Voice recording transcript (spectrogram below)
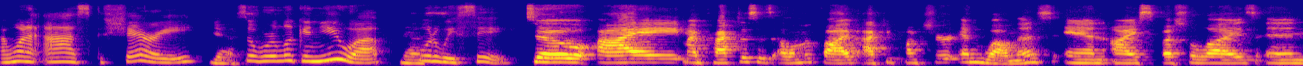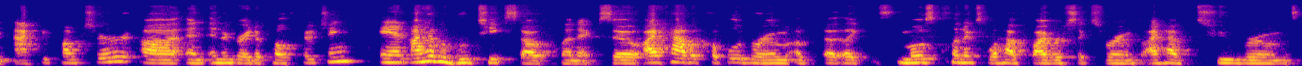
I want to ask Sherry. Yes. So we're looking you up. Yes. What do we see? So I my practice is Element Five Acupuncture and Wellness, and I specialize in acupuncture uh, and integrative health coaching. And I have a boutique style clinic. So I have a couple of room of uh, like most clinics will have five or six rooms. I have two rooms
